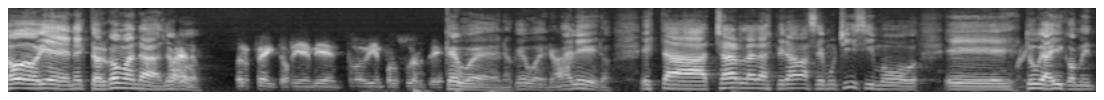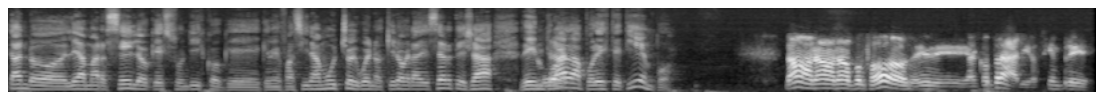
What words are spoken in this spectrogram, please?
Todo bien, Héctor, ¿cómo andás, loco? Perfecto, bien, bien, todo bien por suerte. Qué bueno, qué bueno, me alegro. Esta charla la esperaba hace muchísimo. Eh, estuve ahí comentando Lea Marcelo, que es un disco que, me fascina mucho y bueno, quiero agradecerte ya de entrada por este tiempo. No, no, no, por favor, eh, al contrario, siempre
